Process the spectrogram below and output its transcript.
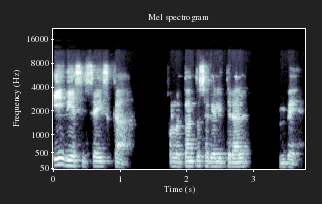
y 16K. Por lo tanto, sería literal B.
